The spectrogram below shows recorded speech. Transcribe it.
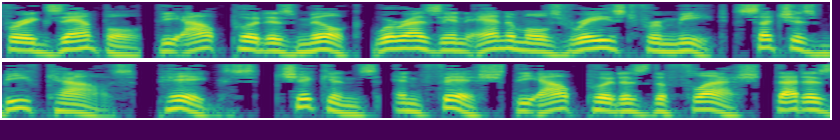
for example, the output is milk, whereas in animals raised for meat such as beef cows, pigs, chickens, and fish the output is the flesh, that is,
